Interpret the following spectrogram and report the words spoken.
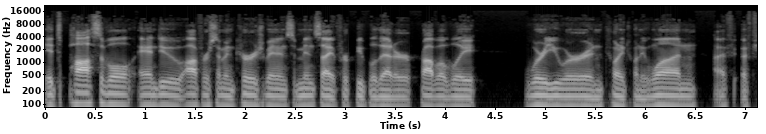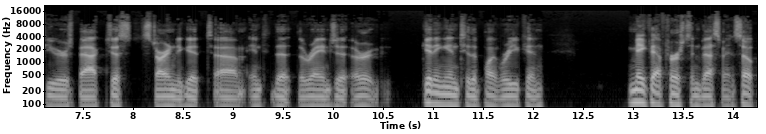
it's possible and to offer some encouragement and some insight for people that are probably where you were in 2021 a, few years back just starting to get um, into the, the range of, or getting into the point where you can make that first investment. So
